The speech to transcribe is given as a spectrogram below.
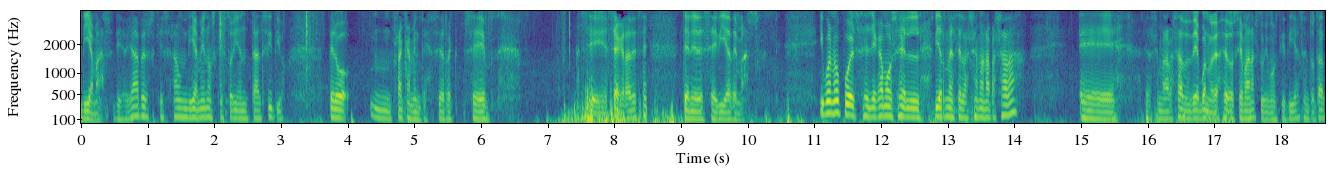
día más. Digo, ya, pero es que será un día menos que estoy en tal sitio. Pero mm, francamente, se, se, se, se agradece tener ese día de más. Y bueno, pues eh, llegamos el viernes de la semana pasada. eh, de la semana pasada, de, bueno, de hace dos semanas, tuvimos 10 días en total.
